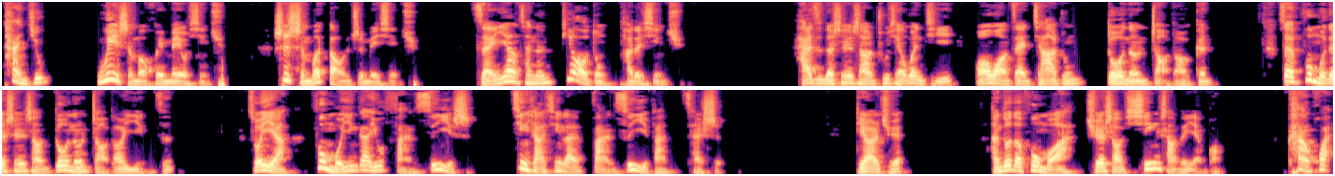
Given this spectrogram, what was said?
探究为什么会没有兴趣。是什么导致没兴趣？怎样才能调动他的兴趣？孩子的身上出现问题，往往在家中都能找到根，在父母的身上都能找到影子。所以啊，父母应该有反思意识，静下心来反思一番才是。第二缺，很多的父母啊，缺少欣赏的眼光，看坏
